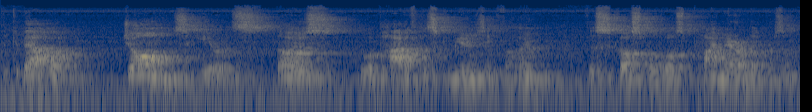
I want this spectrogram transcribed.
Think about what John's hearers, those who were part of his community for whom this gospel was primarily written,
